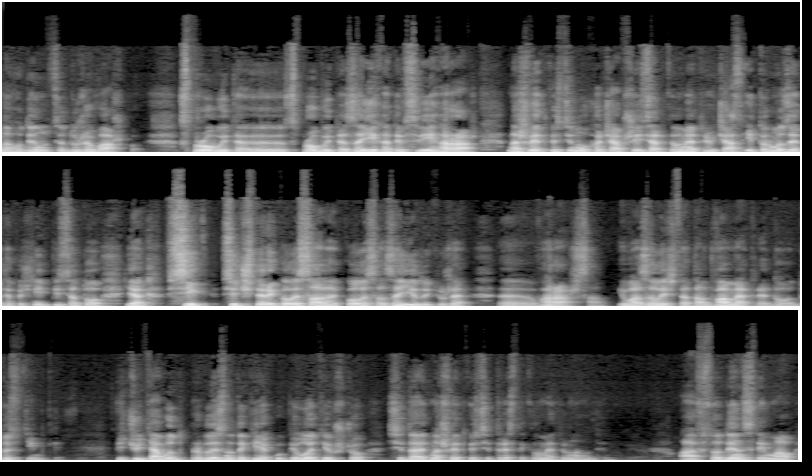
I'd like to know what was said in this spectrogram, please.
на годину це дуже важко. Спробуйте, е, спробуйте заїхати в свій гараж на швидкості, ну, хоча б 60 км в час, і тормозити почніть після того, як всі, всі чотири колеса, колеса заїдуть уже е, в гараж сам. І у вас залишиться там 2 метри до, до стінки. Відчуття будуть приблизно такі, як у пілотів, що сідають на швидкості 300 км на годину. А F-111 мав,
